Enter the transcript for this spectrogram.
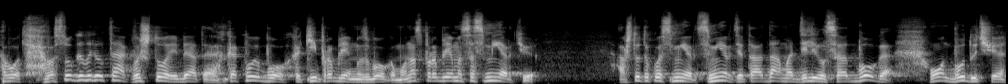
Вот, Восток говорил так, вы что, ребята, какой Бог, какие проблемы с Богом? У нас проблемы со смертью. А что такое смерть? Смерть – это Адам отделился от Бога. Он, будучи,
